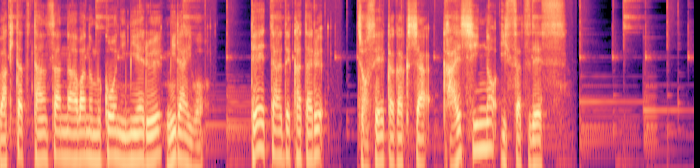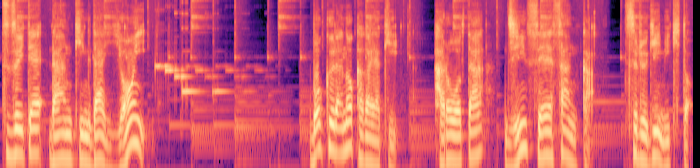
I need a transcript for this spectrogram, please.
湧き立つ炭酸の泡の向こうに見える未来をデータで語る女性科学者会心の一冊です。続いてランキング第4位。僕らの輝き。ハロータ人生参加。剣美希と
